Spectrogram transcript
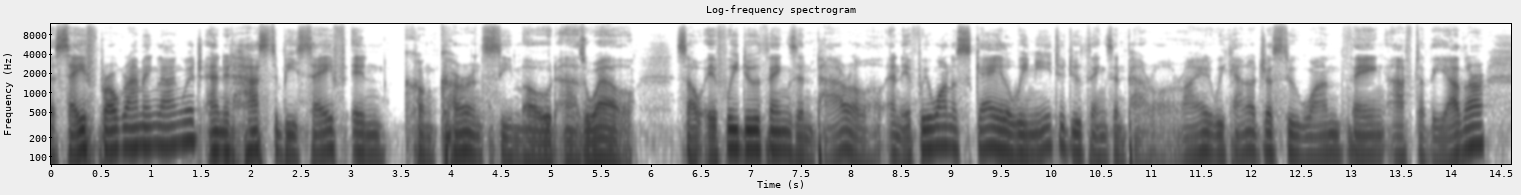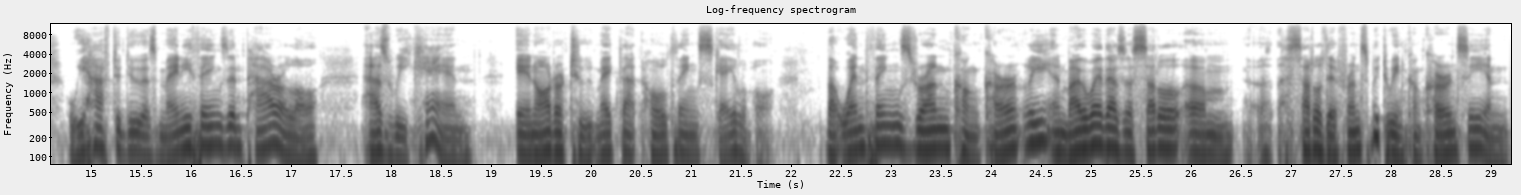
a safe programming language and it has to be safe in concurrency mode as well. So if we do things in parallel and if we want to scale, we need to do things in parallel, right? We cannot just do one thing after the other. We have to do as many things in parallel as we can in order to make that whole thing scalable. But when things run concurrently, and by the way, there's a subtle, um, a subtle difference between concurrency and,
